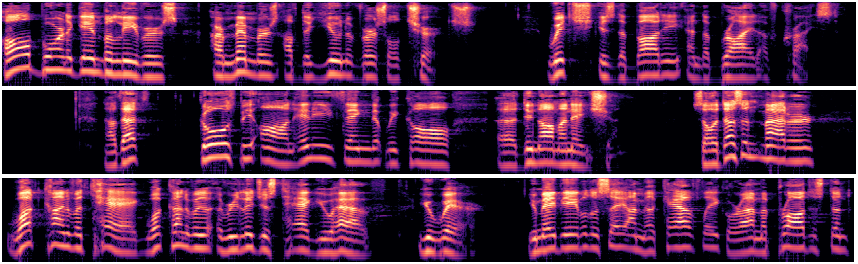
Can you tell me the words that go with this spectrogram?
All born again believers are members of the universal church, which is the body and the bride of Christ. Now that goes beyond anything that we call a denomination. So it doesn't matter what kind of a tag, what kind of a, religious tag you have, you wear. You may be able to say, I'm a Catholic, or I'm a Protestant,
